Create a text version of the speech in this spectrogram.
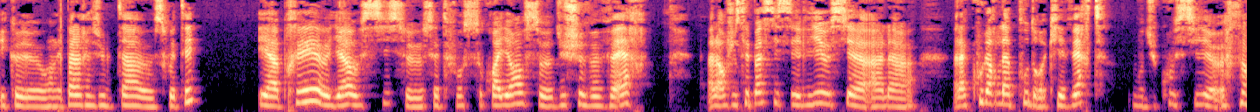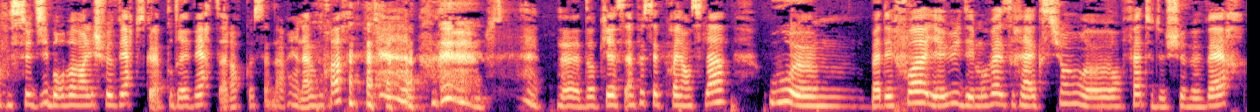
et qu'on n'ait pas le résultat souhaité. Et après il y a aussi cette fausse croyance du cheveu vert alors, je sais pas si c'est lié aussi à, la, à, la, couleur de la poudre qui est verte. Ou du coup, si euh, on se dit, bon, on va avoir les cheveux verts parce que la poudre est verte, alors que ça n'a rien à voir. euh, donc, il y a un peu cette croyance-là. Ou, euh, bah, des fois, il y a eu des mauvaises réactions, en fait, de cheveux verts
